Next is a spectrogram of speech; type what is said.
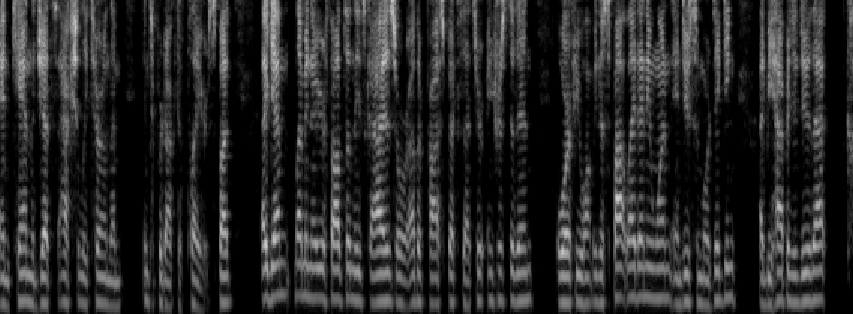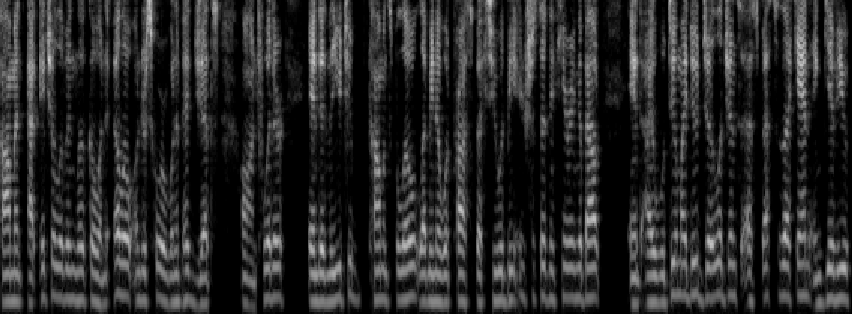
and can the Jets actually turn them into productive players? But again, let me know your thoughts on these guys or other prospects that you're interested in, or if you want me to spotlight anyone and do some more digging, I'd be happy to do that. Comment at HL Living Loco and LO underscore Winnipeg Jets on Twitter. And in the YouTube comments below, let me know what prospects you would be interested in hearing about, and I will do my due diligence as best as I can and give you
